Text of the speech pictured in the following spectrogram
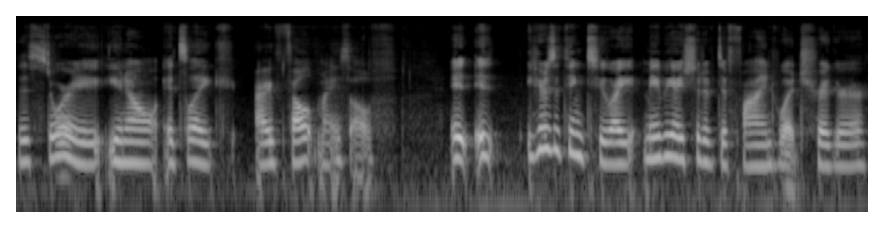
this story, you know, it's like I felt myself. It it here's the thing too. I maybe I should have defined what trigger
